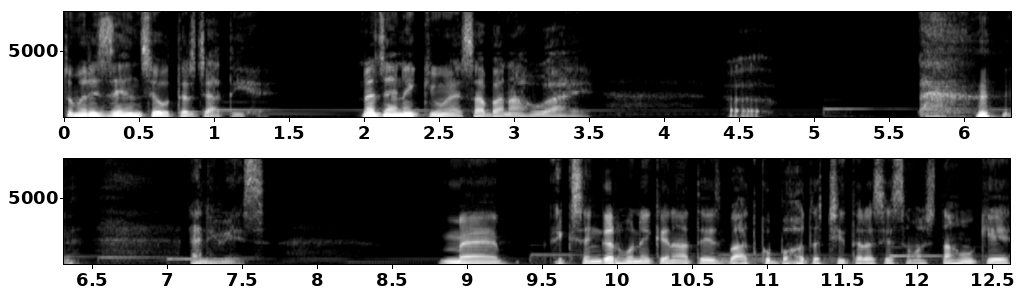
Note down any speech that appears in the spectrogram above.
तो मेरे जहन से उतर जाती है। न जाने क्यों ऐसा बना हुआ है। एनीवेज मैं एक सिंगर होने के नाते इस बात को बहुत अच्छी तरह से समझता हूँ कि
